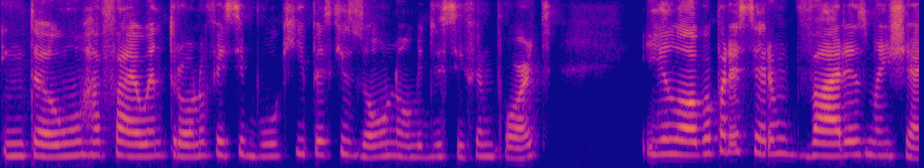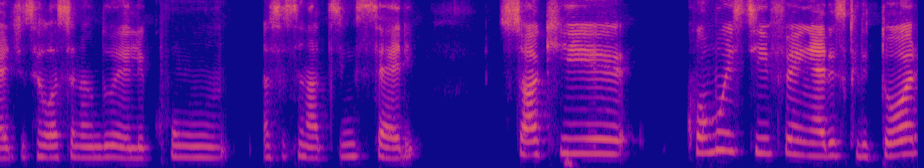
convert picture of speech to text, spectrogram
Então, o Rafael entrou no Facebook e pesquisou o nome do Stephen Port, e logo apareceram várias manchetes relacionando ele com assassinatos em série. Só que como o Stephen era escritor,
